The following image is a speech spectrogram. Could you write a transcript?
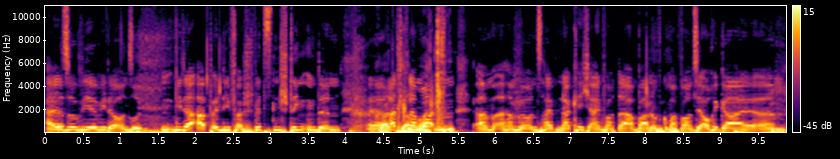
Also wir wieder unsere wieder ab in die verschwitzten, stinkenden äh, Radklamotten. Radklamotten. Ähm, haben wir uns halb nackig einfach da am Bahnhof gemacht, war uns ja auch egal. Ähm,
